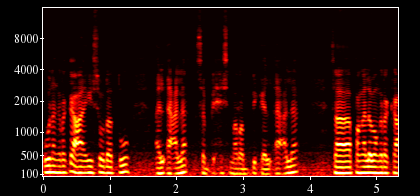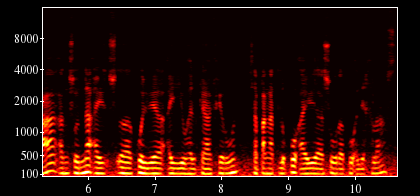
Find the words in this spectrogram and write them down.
unang raka'a ay suratu al-a'la, sabbihisma rabbikal a'la. Sa pangalawang raka'a, ang sunna ay uh, kul ya ayyuhal kafirun. Sa pangatlo po ay ah, suratu al-ikhlas.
